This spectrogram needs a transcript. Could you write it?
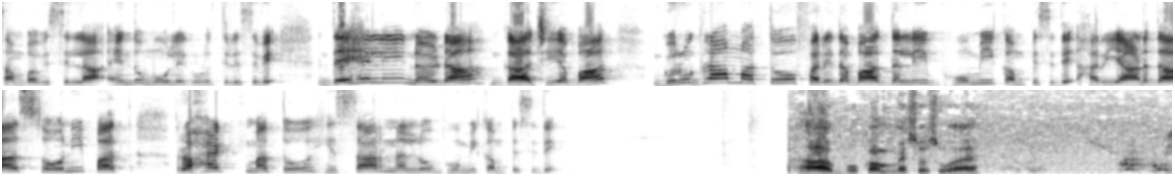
ಸಂಭವಿಸಿಲ್ಲ ಎಂದು ಮೂಲಗಳು ತಿಳಿಸಿವೆ ದೆಹಲಿ ನೋಯ್ಡಾ ಗಾಜಿಯಾಬಾದ್ ಗುರುಗ್ರಾಮ್ ಮತ್ತು ಫರೀದಾಬಾದ್ನಲ್ಲಿ ಭೂಮಿ ಕಂಪಿಸಿದೆ ಹರಿಯಾಣದ ಸೋನಿಪತ್ ರೊಹೆಟ್ ಮತ್ತು ಹಿಸಾರ್ನಲ್ಲೂ ಭೂಮಿ ಕಂಪಿಸಿದೆ हाँ भूकंप महसूस हुआ है अभी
